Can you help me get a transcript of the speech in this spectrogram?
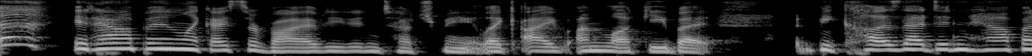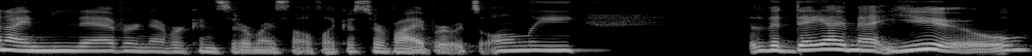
eh, it happened. Like I survived. He didn't touch me. Like I, I'm lucky, but because that didn't happen, I never, never consider myself like a survivor. It's only the day I met you.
